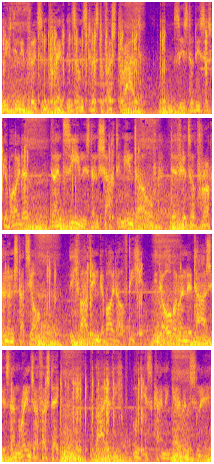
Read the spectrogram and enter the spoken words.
Nicht in die Pfützen treten, sonst wirst du verstrahlt. Siehst du dieses Gebäude? Dein Ziel ist ein Schacht im Hinterhof, der führt zur trockenen Station. Ich warte im Gebäude auf dich. In der oberen Etage ist ein Ranger versteckt. Beeil dich und iss keinen gelben Schnee.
